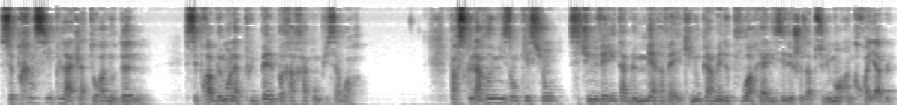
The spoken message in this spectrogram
ce principe-là que la Torah nous donne, c'est probablement la plus belle bracha qu'on puisse avoir. Parce que la remise en question, c'est une véritable merveille qui nous permet de pouvoir réaliser des choses absolument incroyables.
